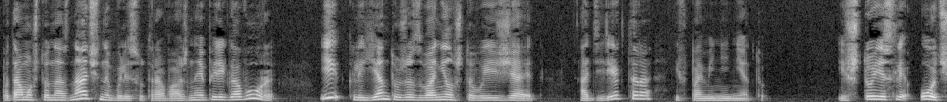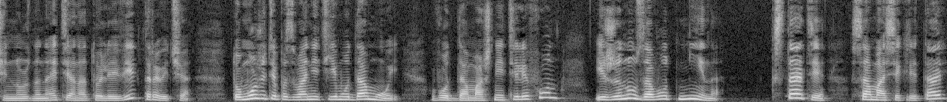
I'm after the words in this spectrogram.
потому что назначены были с утра важные переговоры, и клиент уже звонил, что выезжает, а директора и в помине нету. И что, если очень нужно найти Анатолия Викторовича, то можете позвонить ему домой. Вот домашний телефон, и жену зовут Нина. Кстати, сама секретарь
